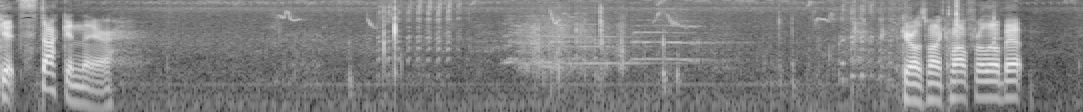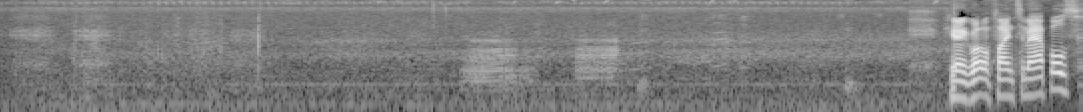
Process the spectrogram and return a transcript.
get stuck in there. Girls wanna come out for a little bit? You gonna go out and find some apples?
